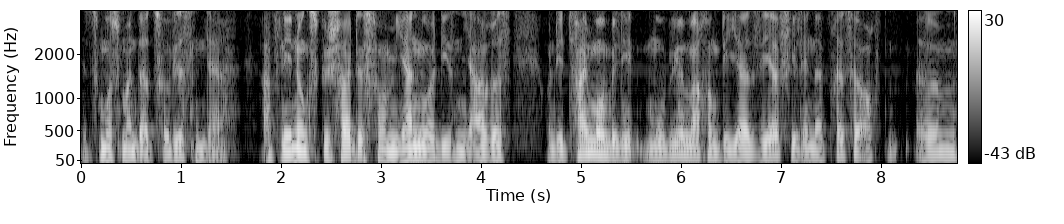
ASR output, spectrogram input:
Jetzt muss man dazu wissen, der Ablehnungsbescheid ist vom Januar diesen Jahres. Und die Teilmobilmachung, die ja sehr viel in der Presse auch ähm,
